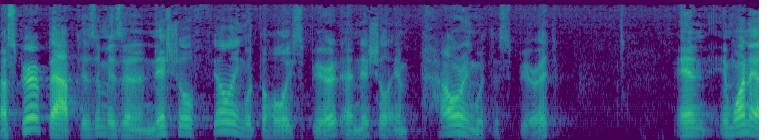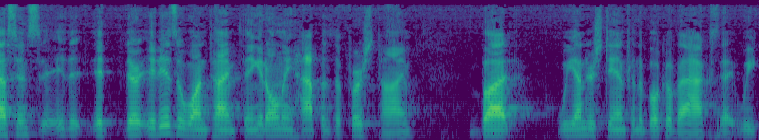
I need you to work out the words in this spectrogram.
Now, Spirit baptism is an initial filling with the Holy Spirit, an initial empowering with the Spirit. And in one essence, it, it, it, there, it is a one-time thing. It only happens the first time. But we understand from the book of Acts that we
